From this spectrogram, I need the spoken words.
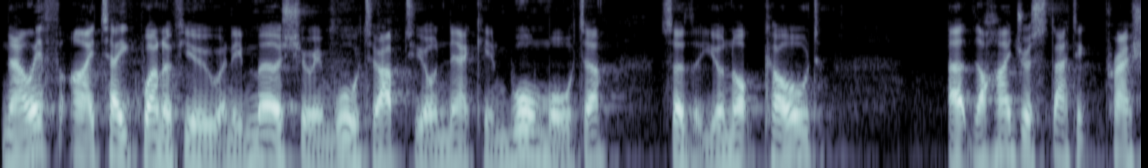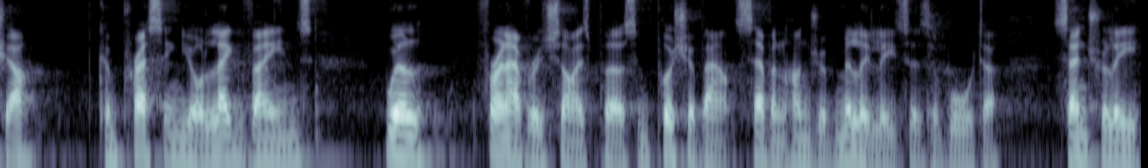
Now, if I take one of you and immerse you in water up to your neck in warm water so that you're not cold, uh, the hydrostatic pressure compressing your leg veins will, for an average sized person, push about 700 milliliters of water centrally.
